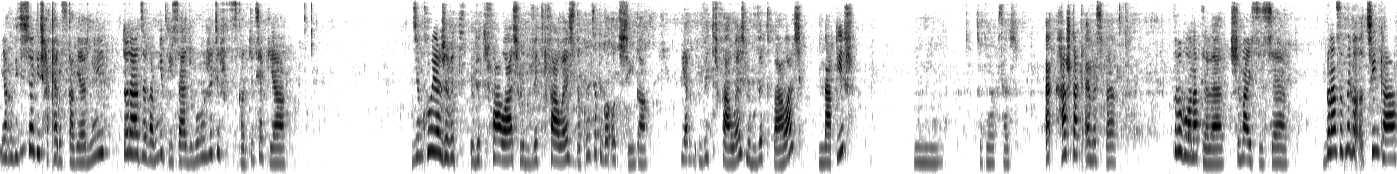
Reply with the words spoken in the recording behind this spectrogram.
jak widzicie jakichś hakerów w kawiarni, to radzę wam nie pisać, bo możecie skończyć jak ja. Dziękuję, że wyt- wytrwałaś lub wytrwałeś do końca tego odcinka. Jak wytrwałeś lub wytrwałaś, napisz. Mm, co tu napisać? E, hashtag MSP. To by było na tyle. Trzymajcie się. Do następnego odcinka.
